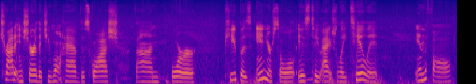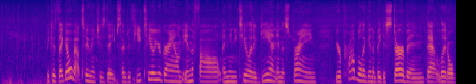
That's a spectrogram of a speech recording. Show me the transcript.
try to ensure that you won't have the squash vine borer pupas in your soil is to actually till it in the fall because they go about two inches deep. So if you till your ground in the fall and then you till it again in the spring, you're probably going to be disturbing that little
